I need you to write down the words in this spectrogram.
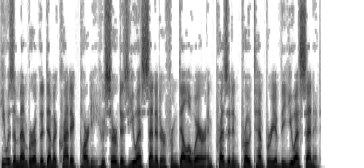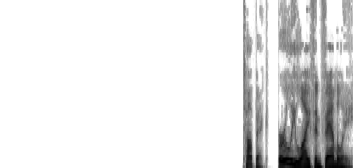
He was a member of the Democratic Party who served as U.S. Senator from Delaware and President pro tempore of the U.S. Senate. Early life and family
